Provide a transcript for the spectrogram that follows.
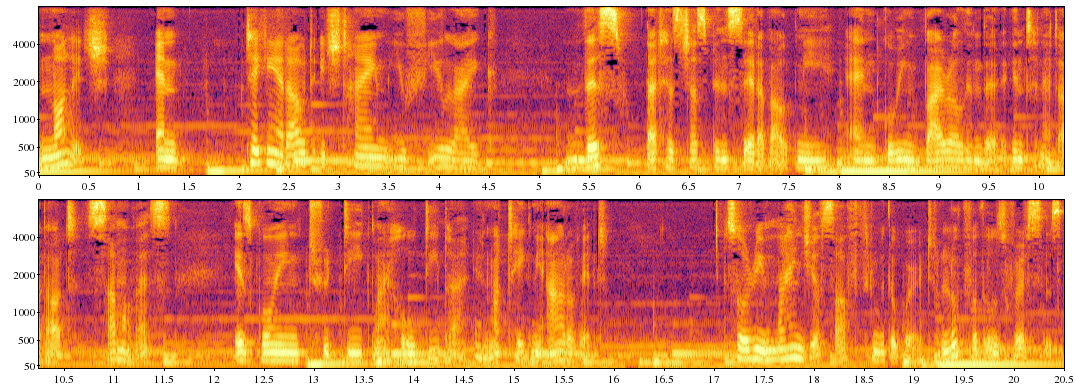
knowledge and taking it out each time you feel like this that has just been said about me and going viral in the internet about some of us is going to dig my hole deeper and not take me out of it. So remind yourself through the word. Look for those verses.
